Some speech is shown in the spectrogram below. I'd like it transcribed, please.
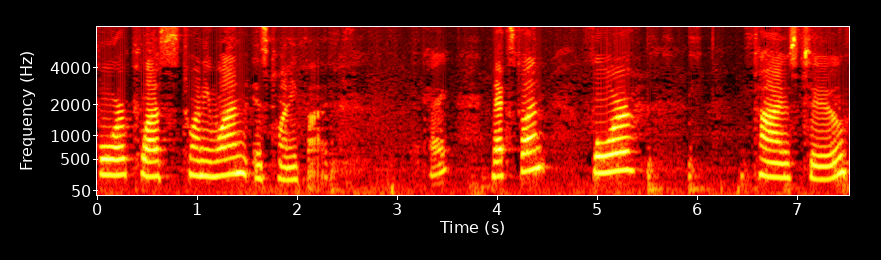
Four plus 21 is 25. Okay, next one. 4 times 2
